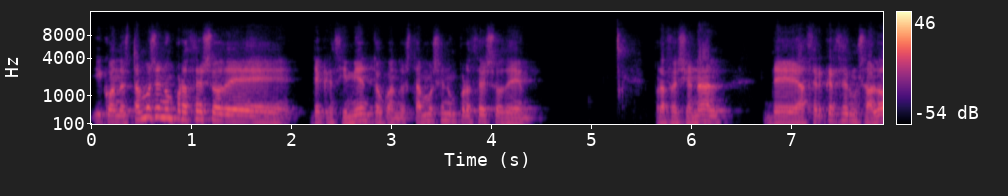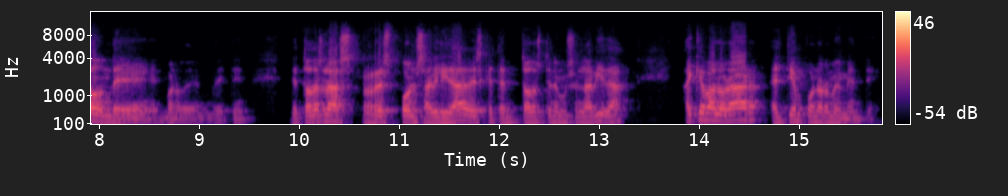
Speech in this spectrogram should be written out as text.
Y cuando estamos en un proceso de, crecimiento, cuando estamos en un proceso de profesional, de hacer crecer un salón, de, bueno, de, todas las responsabilidades que todos tenemos en la vida, hay que valorar el tiempo enormemente.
